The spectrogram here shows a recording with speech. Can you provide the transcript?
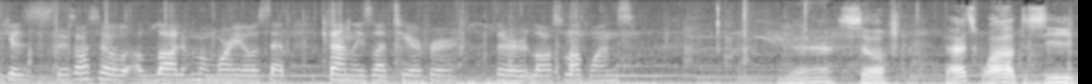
because there's also a lot of memorials that families left here for their lost loved ones. Yeah, so that's wild to see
